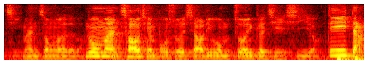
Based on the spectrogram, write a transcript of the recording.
近，蛮中二的吧？诺曼超前部署的小李，我们做一个解析哦。第一档。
